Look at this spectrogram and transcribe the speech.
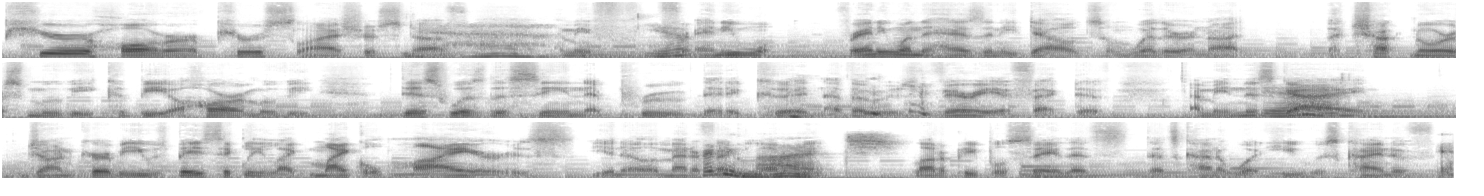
pure horror, pure slasher stuff. Yeah. I mean, f- Yep. for anyone for anyone that has any doubts on whether or not a Chuck Norris movie could be a horror movie, this was the scene that proved that it could. And I thought it was very effective. I mean, this Yeah. guy, John Kirby, he was basically like Michael Myers. You know, a matter of Pretty fact, a lot of, much. a lot of people say that's that's kind of what he was kind of Yeah.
